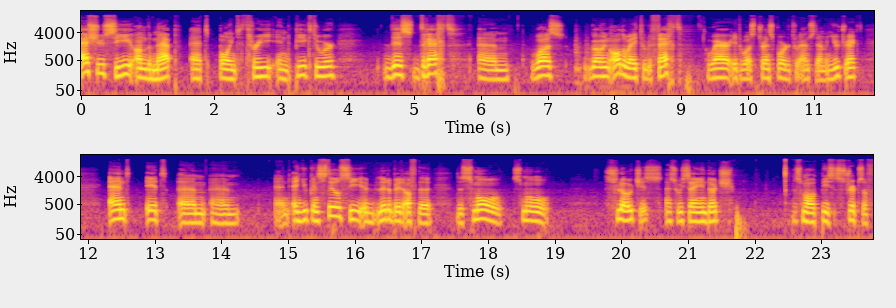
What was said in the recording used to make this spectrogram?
As you see on the map at point 3 in the peak tour, this Drecht um, was going all the way to the Vecht, where it was transported to Amsterdam and Utrecht, and it um, um, and and you can still see a little bit of the the small small slootjes, as we say in Dutch, the small pieces strips of,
